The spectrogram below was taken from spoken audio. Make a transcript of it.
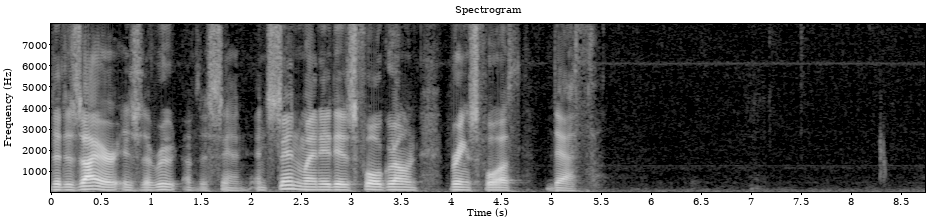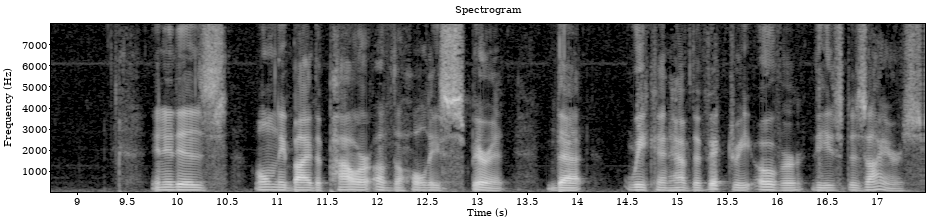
the desire is the root of the sin. And sin, when it is full grown, brings forth death. And it is only by the power of the Holy Spirit that we can have the victory over these desires.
